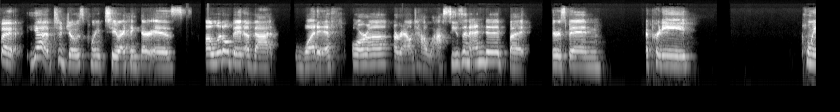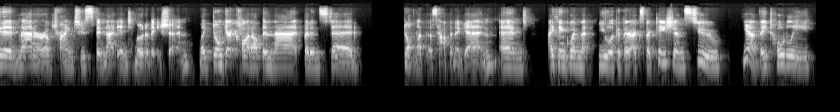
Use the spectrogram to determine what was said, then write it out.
but yeah, to Joe's point too, I think there is a little bit of that what if aura around how last season ended, but there's been a pretty pointed manner of trying to spin that into motivation. Like, don't get caught up in that, but instead, don't let this happen again. And I think when the, you look at their expectations too, yeah, they totally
